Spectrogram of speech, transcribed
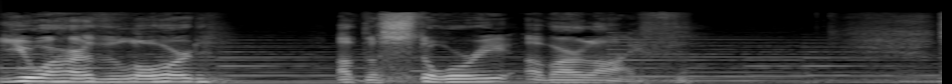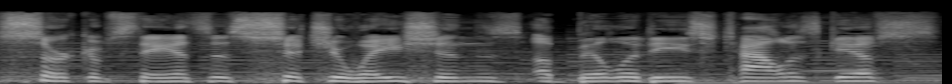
You are the Lord of the story of our life. Circumstances, situations, abilities, talents, gifts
